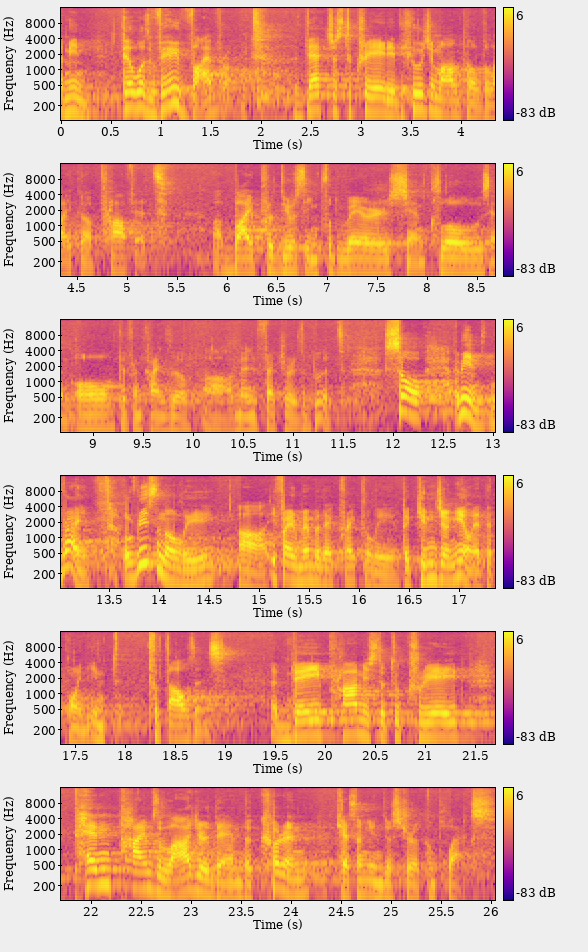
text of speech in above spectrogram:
I mean, that was very vibrant. That just created huge amount of like uh, profit uh, by producing footwears and clothes and all different kinds of uh, manufacturers goods. So, I mean, right, originally, uh, if I remember that correctly, the Kim Jong-il at the point in 2000s, they promised to create 10 times larger than the current Kaesong industrial complex.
